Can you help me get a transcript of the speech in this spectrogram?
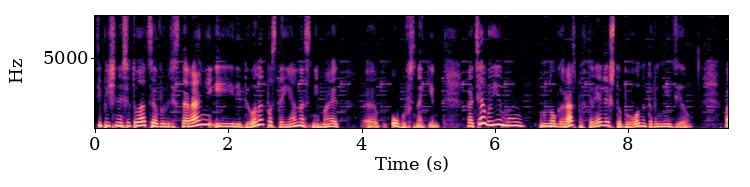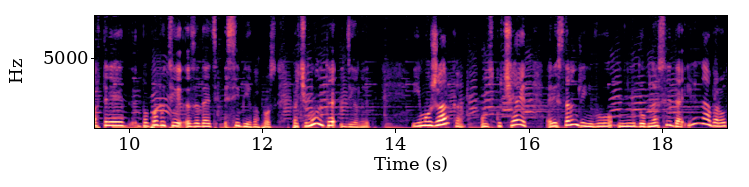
Типичная ситуация, вы в ресторане, и ребенок постоянно снимает э, обувь с ноги. Хотя вы ему много раз повторяли, чтобы он этого не делал. Повторяет, попробуйте задать себе вопрос, почему он это делает. Ему жарко, он скучает, ресторан для него неудобная среда, или наоборот,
